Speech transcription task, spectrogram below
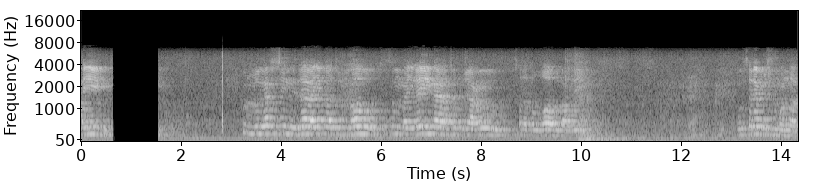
الرحيم كل نفس ذائقة الموت ثم إلينا ترجعون صدق الله العظيم Muhterem Müslümanlar,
